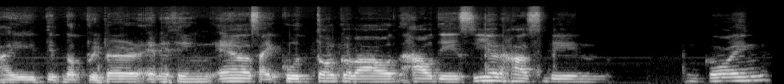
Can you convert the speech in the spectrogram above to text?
I did not prepare anything else. I could talk about how this year has been going.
